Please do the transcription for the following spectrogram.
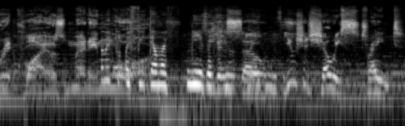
requires many more. Let me more. put my feet down. My f- knees are Even so, My you should show restraint.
